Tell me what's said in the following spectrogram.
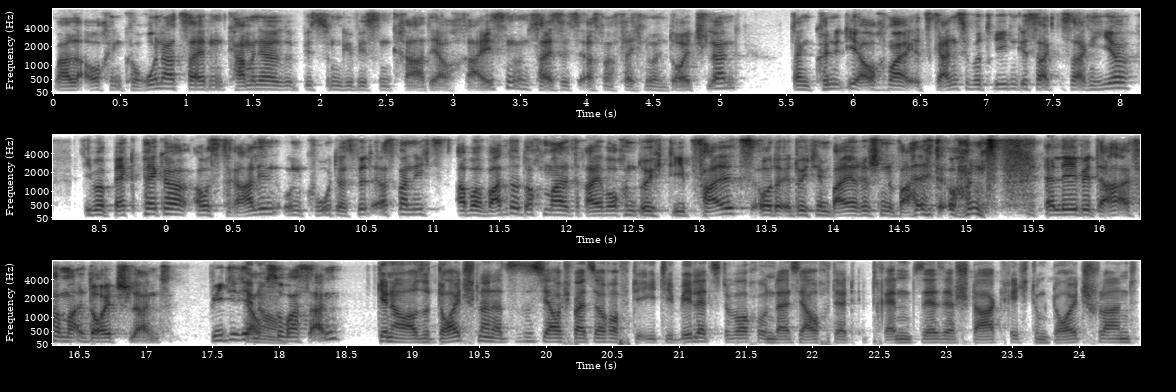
Weil auch in Corona-Zeiten kann man ja bis zu einem gewissen Grad auch reisen und sei es jetzt erstmal vielleicht nur in Deutschland dann könntet ihr auch mal jetzt ganz übertrieben gesagt sagen, hier, lieber Backpacker, Australien und Co., das wird erstmal nichts, aber wander doch mal drei Wochen durch die Pfalz oder durch den bayerischen Wald und erlebe da einfach mal Deutschland. Bietet ihr genau. auch sowas an? Genau, also Deutschland, also es ist ja auch, ich war jetzt auch auf der ITB letzte Woche und da ist ja auch der Trend sehr, sehr stark Richtung Deutschland.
